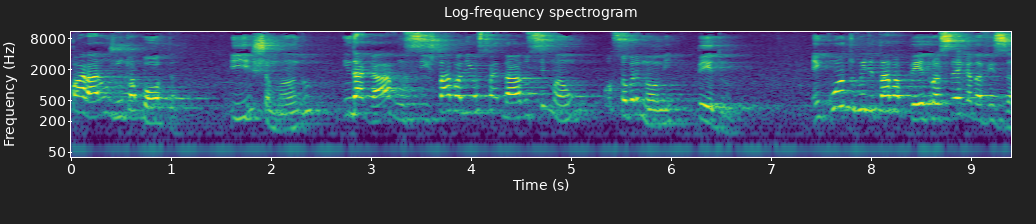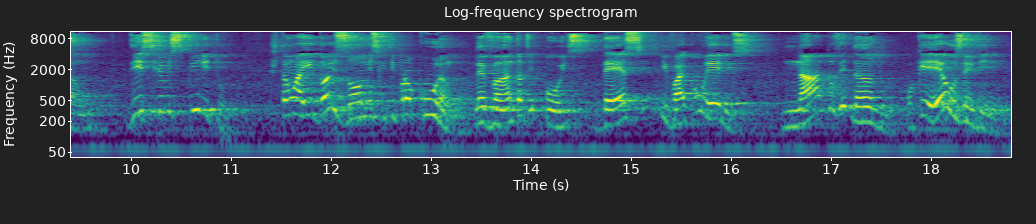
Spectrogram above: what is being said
pararam junto à porta e, chamando, indagavam se estava ali hospedado Simão, por sobrenome Pedro. Enquanto meditava Pedro acerca da visão, disse-lhe o Espírito: Estão aí dois homens que te procuram. Levanta-te, pois, desce e vai com eles, nada duvidando, porque eu os enviei.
